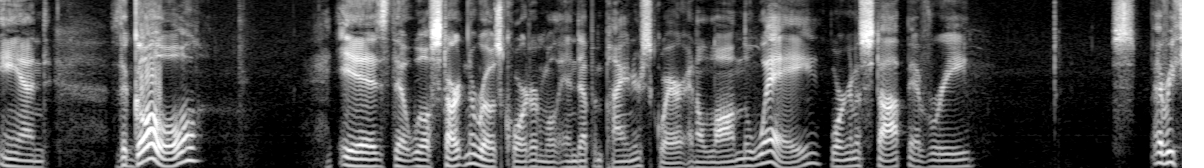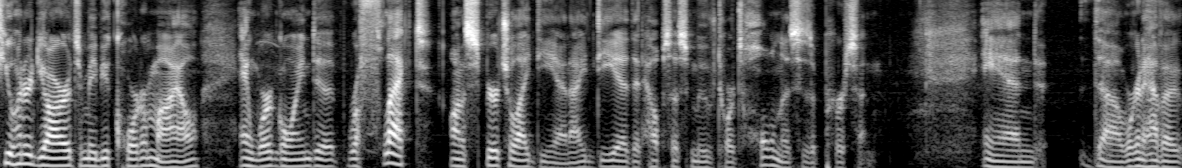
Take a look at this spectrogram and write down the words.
And the goal is that we'll start in the Rose Quarter and we'll end up in Pioneer Square. And along the way, we're going to stop every every few hundred yards or maybe a quarter mile, and we're going to reflect on a spiritual idea, an idea that helps us move towards wholeness as a person. And uh, we're going to have a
